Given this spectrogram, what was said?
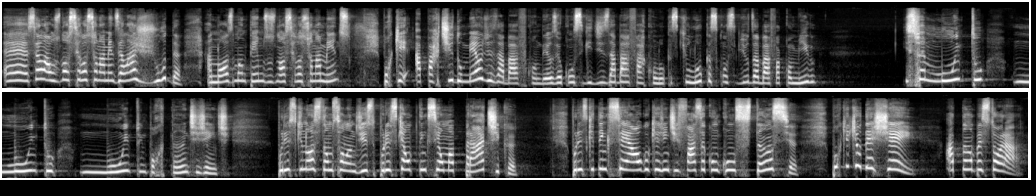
é, sei lá, os nossos relacionamentos. Ela ajuda a nós mantermos os nossos relacionamentos. Porque a partir do meu desabafo com Deus, eu consegui desabafar com o Lucas, que o Lucas conseguiu desabafar comigo. Isso é muito, muito, muito importante, gente. Por isso que nós estamos falando disso, por isso que é tem que ser uma prática. Por isso que tem que ser algo que a gente faça com constância. Por que, que eu deixei a tampa estourar?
